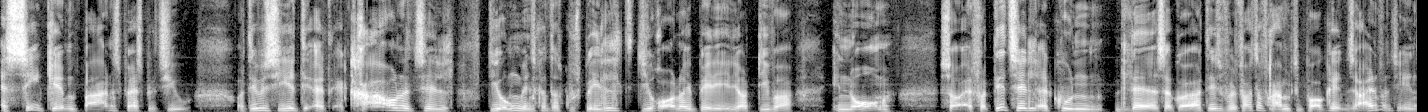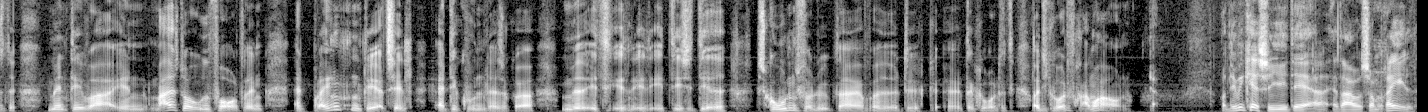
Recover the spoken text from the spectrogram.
er set gennem barnets perspektiv. Og det vil sige, at, at, at kravene til de unge mennesker, der skulle spille de roller i Billy Elliot, de var enorme. Så at få det til at kunne lade sig gøre, det er selvfølgelig først og fremmest til pågældens egen fortjeneste, men det var en meget stor udfordring at bringe den dertil, at det kunne lade sig gøre med et, et, et, et decideret skolingsforløb, der, hvad det, der gjorde det. Og de gjorde det fremragende. Ja. Og det vi kan sige, det er, at der er jo som regel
